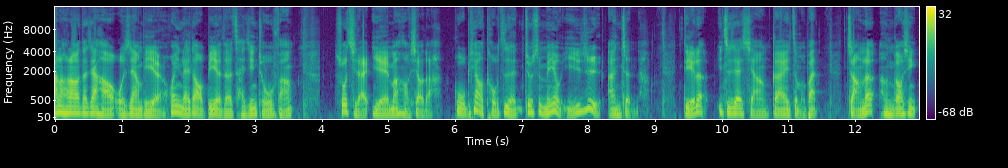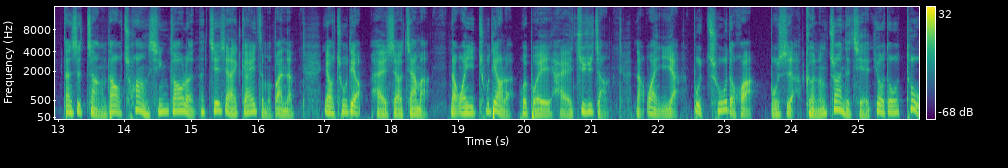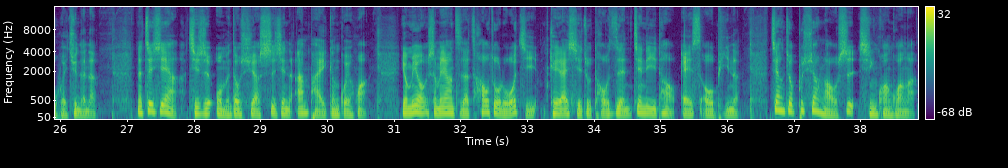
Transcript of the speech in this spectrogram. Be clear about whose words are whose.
Speaker 1: Hello Hello，大家好，我是杨比尔，欢迎来到比尔的财经厨房。说起来也蛮好笑的，股票投资人就是没有一日安枕的，跌了一直在想该怎么办，涨了很高兴，但是涨到创新高了，那接下来该怎么办呢？要出掉还是要加码？那万一出掉了，会不会还继续涨？那万一呀不出的话，不是啊，可能赚的钱又都吐回去了呢？那这些啊，其实我们都需要事先的安排跟规划。有没有什么样子的操作逻辑可以来协助投资人建立一套 SOP 呢？这样就不需要老是心慌慌啊。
